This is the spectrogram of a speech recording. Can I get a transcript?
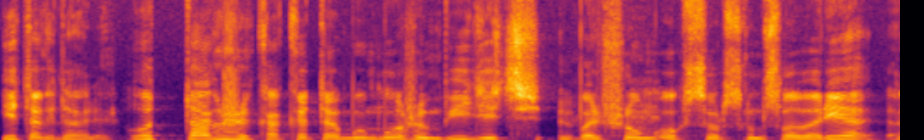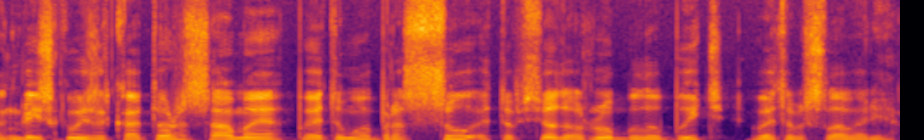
и так далее. Вот так же, как это мы можем видеть в Большом Оксфордском словаре английского языка, то же самое по этому образцу, это все должно было быть в этом словаре.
